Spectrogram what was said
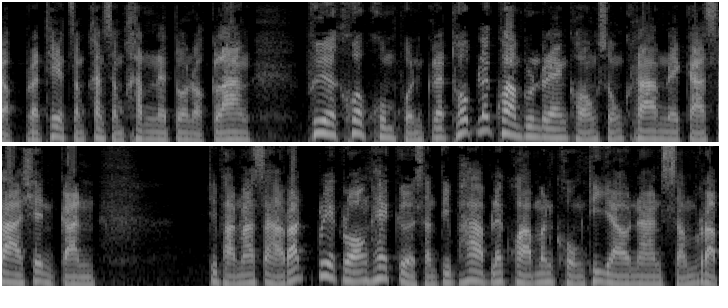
กับประเทศสำคัญสำคัญในตัวออกกลาง เพื่อควบคุมผลกระทบและความรุนแรงของสงครามในกาซาเช่นกัน ที่ผ่านมาสหรัฐเรียกร้องให้เกิดสันติภาพและความมั่นคงที่ยาวนานสำหรับ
